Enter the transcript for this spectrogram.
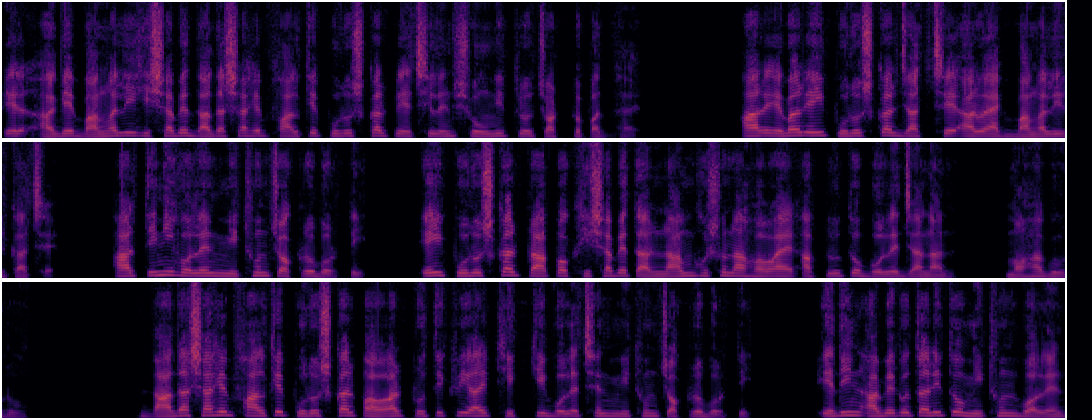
এর আগে বাঙালি হিসাবে দাদাসাহেব ফালকে পুরস্কার পেয়েছিলেন সৌমিত্র চট্টোপাধ্যায়। আর এবার এই পুরস্কার যাচ্ছে আরও এক বাঙালির কাছে। আর তিনি হলেন মিথুন চক্রবর্তী। এই পুরস্কার প্রাপক হিসাবে তার নাম ঘোষণা হওয়ায় আপ্লুত বলে জানান মহাগুরু। দাদাসাহেব ফালকে পুরস্কার পাওয়ার প্রতিক্রিয়ায় ঠিক কি বলেছেন মিথুন চক্রবর্তী? এদিন আবেগতাড়িত মিথুন বলেন,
